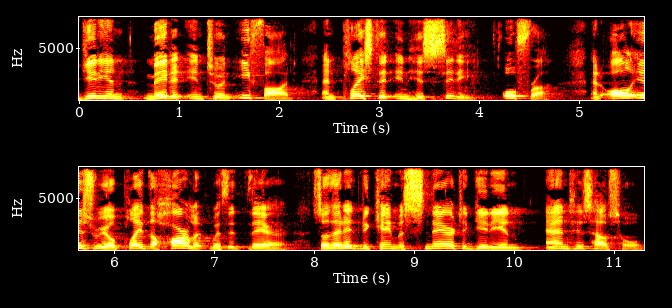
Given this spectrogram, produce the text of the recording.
Gideon made it into an ephod and placed it in his city, Ophrah, and all Israel played the harlot with it there, so that it became a snare to Gideon and his household.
